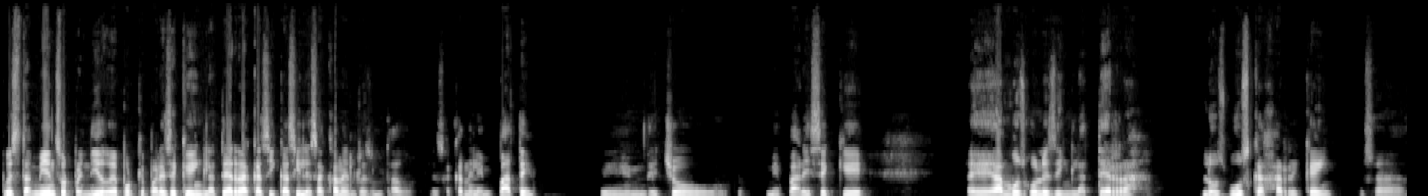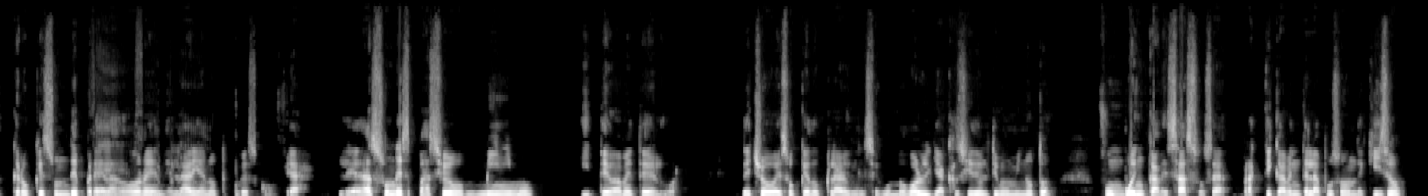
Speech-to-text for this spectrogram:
Pues también sorprendido, ¿eh? Porque parece que Inglaterra casi casi le sacan el resultado, le sacan el empate. Eh, de hecho, me parece que eh, ambos goles de Inglaterra los busca Harry Kane. O sea, creo que es un depredador un en el área, no te puedes confiar. Le das un espacio mínimo y te va a meter el gol. De hecho, eso quedó claro en el segundo gol, ya casi de último minuto. Fue un buen cabezazo, o sea, prácticamente la puso donde quiso.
